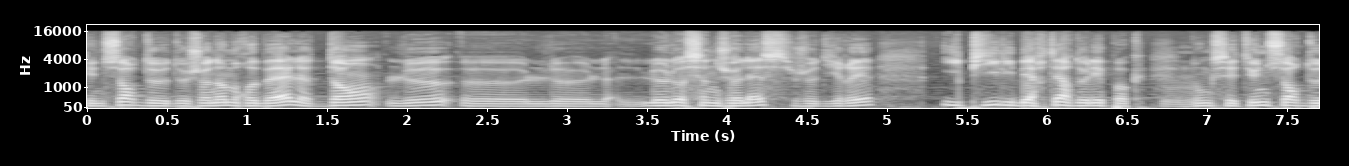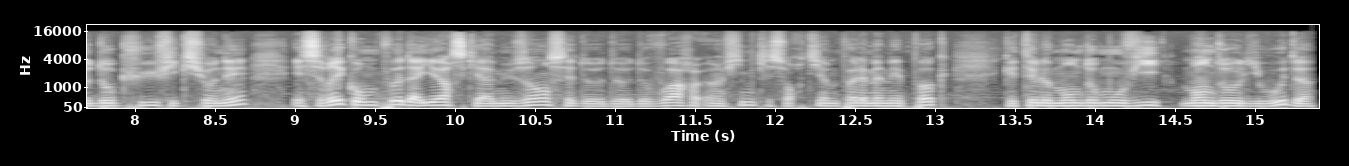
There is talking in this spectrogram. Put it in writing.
qui est une sorte de, de jeune homme rebelle dans le, euh, le, le Los Angeles, je dirais, hippie libertaire de l'époque. Mhm. Donc c'était une sorte de docu fictionné. Et c'est vrai qu'on peut d'ailleurs, ce qui est amusant, c'est de, de- de voir un film qui est sorti un peu à la même époque, qui était le Mondo Movie, Mondo Hollywood,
